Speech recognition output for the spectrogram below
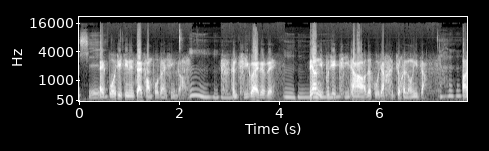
是。哎，国巨今天再创波段新高，嗯，很奇怪，对不对？嗯哼。只要你不去提它啊，这股价 就很容易涨啊。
